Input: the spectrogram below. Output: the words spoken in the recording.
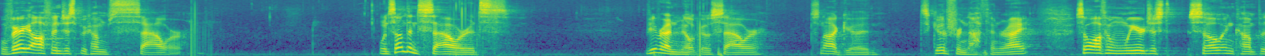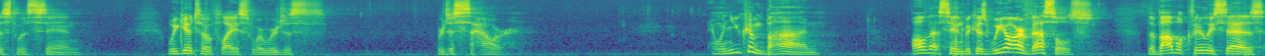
will very often just become sour. When something's sour, it's. Have you ever had milk go sour? It's not good. It's good for nothing, right? So often we're just so encompassed with sin, we get to a place where we're just we're just sour. And when you combine all that sin, because we are vessels, the Bible clearly says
